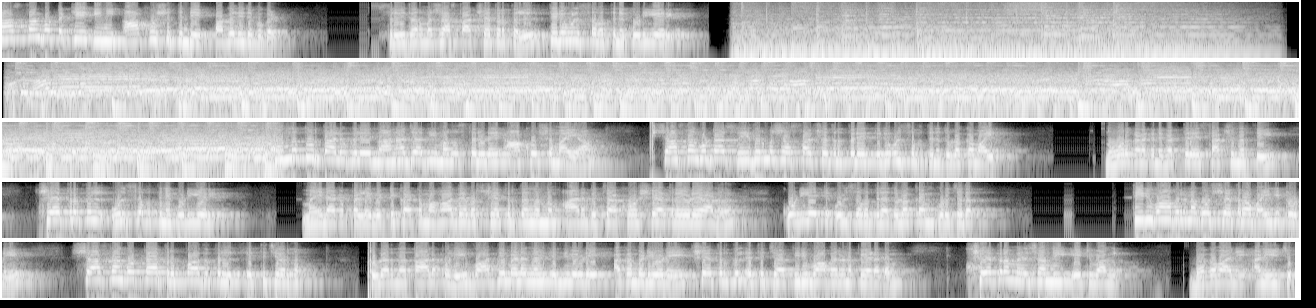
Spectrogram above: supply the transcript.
ശാസ്താംകോട്ടയ്ക്ക് ഇനി ആഘോഷത്തിന്റെ പകലിരവുകൾ. ശ്രീധർമ്മശാസ്താ ക്ഷേത്രത്തിൽ തിരുവുത്സവത്തിന് കൊടിയേറി. താലൂക്കിലെ നാനാജാതി മതസ്ഥരുടെ ആഘോഷമായ ശാസ്താംകോട്ട ശ്രീധർമ്മശാസ്താ ക്ഷേത്രത്തിലെ തിരുവുത്സവത്തിന് തുടക്കമായി. നൂറുകണക്കിന് ഭക്തരെ സാക്ഷി നിർത്തി ക്ഷേത്രത്തിൽ ഉത്സവത്തിന് കൊടിയേറി. മൈനാകപ്പള്ളി വെട്ടിക്കാട്ട് മഹാദേവർ ക്ഷേത്രത്തിൽ നിന്നും ആരംഭിച്ച ഘോഷയാത്രയോടെയാണ് കൊടിയേറ്റ് ഉത്സവത്തിന് തുടക്കം കുറിച്ചത്. തിരുവാഭരണ ഘോഷയാത്ര വൈകിട്ടോടെ ശാസ്താംകോട്ട തൃപ്പാദത്തിൽ എത്തിച്ചേർന്നു. തുടർന്ന് താലപ്പൊലി വാദ്യമേളങ്ങൾ എന്നിവയുടെ അകമ്പടിയോടെ ക്ഷേത്രത്തിൽ എത്തിച്ച തിരുവാഭരണ പേടകം ക്ഷേത്രം മേൽശാന്തി ഏറ്റുവാങ്ങി. ഭഗവാനെ അണിയിച്ചു.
